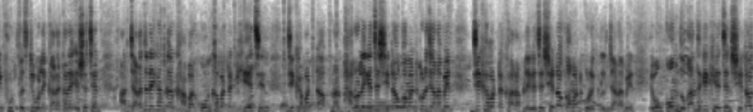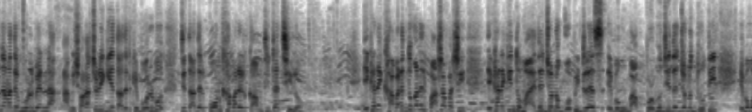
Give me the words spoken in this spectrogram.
এই ফুড ফেস্টিভ্যালে কারা কারা এসেছেন? আর যারা যারা এখানকার খাবার, কোন খাবারটা খেয়েছেন, যে খাবারটা আপনার ভালো লেগেছে সেটাও কমেন্ট করে জানাবেন, যে খাবারটা খারাপ লেগেছে সেটাও কমেন্ট করে জানাবেন, এবং কোন দোকান থেকে খেয়েছেন সেটাও জানাতে ভুলবেন না। আমি সরাসরি গিয়ে তাদেরকে বলব যে তাদের কোন খাবারের কামতিটা ছিল। এখানে খাবারের দোকানের পাশাপাশি এখানে কিন্তু মায়েদের জন্য গোপী ড্রেস এবং প্রভুজিদের জন্য ধুতি এবং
